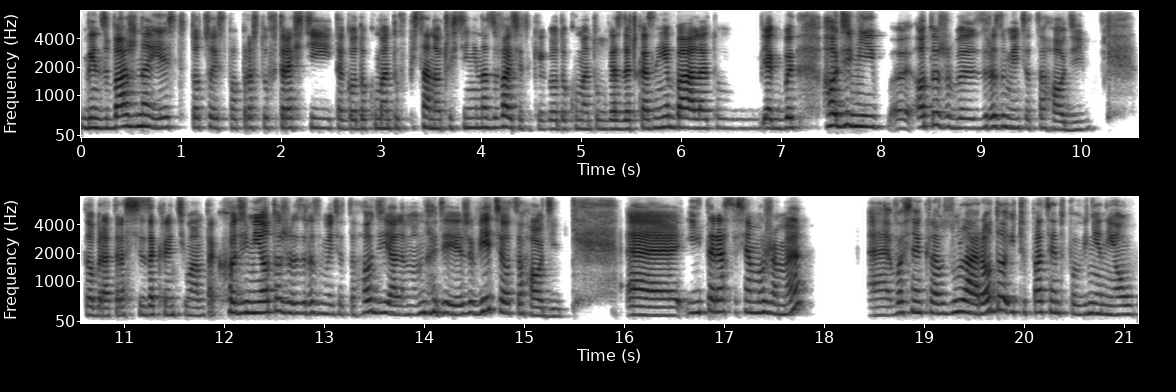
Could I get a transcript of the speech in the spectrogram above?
Więc ważne jest to, co jest po prostu w treści tego dokumentu wpisane. Oczywiście nie nazywajcie takiego dokumentu gwiazdeczka z nieba, ale to jakby chodzi mi y, o to, żeby zrozumieć o co chodzi. Dobra, teraz się zakręciłam. Tak, chodzi mi o to, żeby zrozumieć o co chodzi, ale mam nadzieję, że wiecie o co chodzi. E, I teraz, Sasia, możemy? E, właśnie klauzula RODO i czy pacjent powinien ją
